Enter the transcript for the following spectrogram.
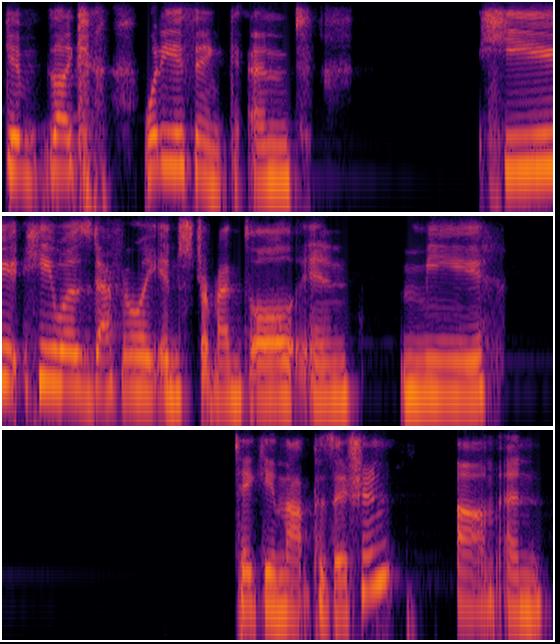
give like, what do you think? And he he was definitely instrumental in me taking that position. Um, and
